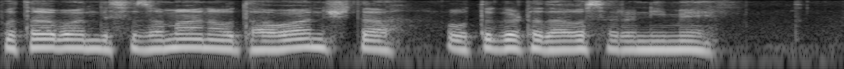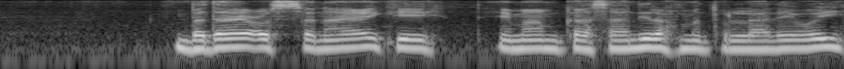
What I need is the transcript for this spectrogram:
په تا باندې څه زمان او تاوان شته او ته ګټه د هغه سره نیمې. بدائع الصنائع کې امام کاساني رحمة الله عليه وايي،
